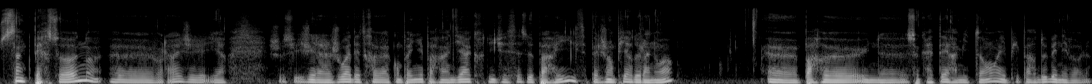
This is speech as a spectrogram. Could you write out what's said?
cinq personnes. Euh, voilà, j'ai, je suis, j'ai la joie d'être accompagné par un diacre du diocèse de Paris, il s'appelle Jean-Pierre Delannoy, par une secrétaire à mi-temps et puis par deux bénévoles.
